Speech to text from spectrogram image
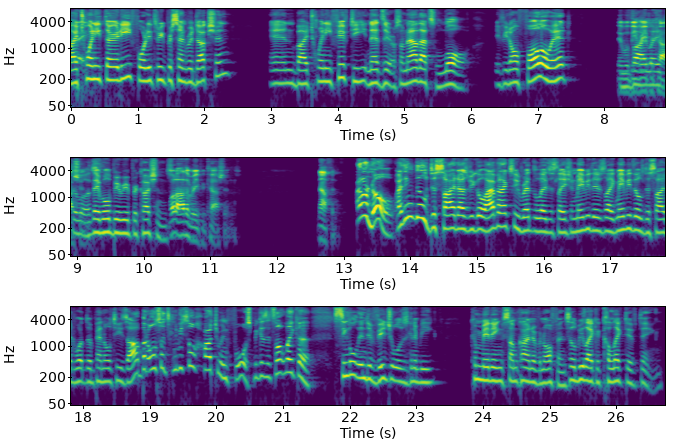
by 2030, 43% reduction, and by 2050, net zero. So now that's law. If you don't follow it, There will be violate the repercussions. law. There will be repercussions. What are the repercussions? Nothing. I don't know. I think they'll decide as we go. I haven't actually read the legislation. Maybe there's like maybe they'll decide what the penalties are, but also it's going to be so hard to enforce because it's not like a single individual is going to be committing some kind of an offense. It'll be like a collective thing.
